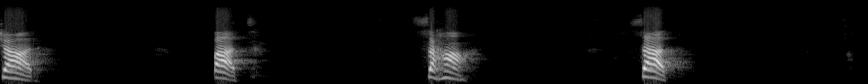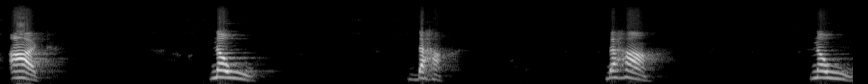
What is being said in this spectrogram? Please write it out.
चार, पाच, सहा, सात, आठ, नऊ, दहा दहा, नऊ,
